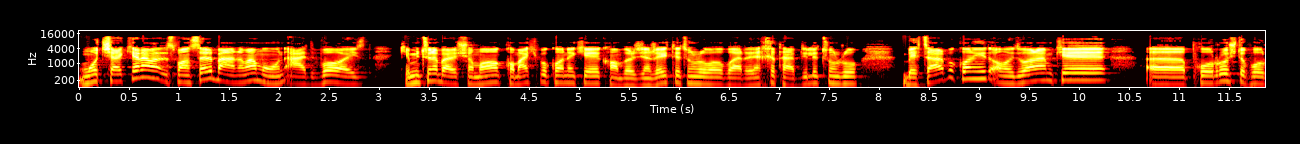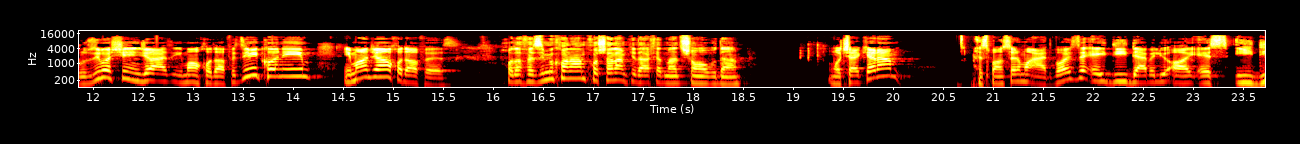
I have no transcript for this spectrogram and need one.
متشکرم از اسپانسر برنامهمون ادوایز که می‌تونه برای شما کمک بکنه که conversion rate تون رو و نرخ تبدیلتون رو بهتر بکنید. امیدوارم که پررشد و پرروزی باشین. اینجا از ایمان خداحافظی می‌کنیم. ایمان جان خداحافظ. خداحافظی می‌کنم. خوشحالم که در خدمت شما بودم. متشکرم. اسپانسر ما ادوایز ADWISED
